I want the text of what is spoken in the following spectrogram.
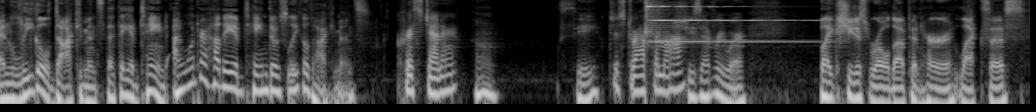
and legal documents that they obtained. I wonder how they obtained those legal documents. Kris Jenner Oh, See? just dropped them off. She's everywhere. Like she just rolled up in her Lexus.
